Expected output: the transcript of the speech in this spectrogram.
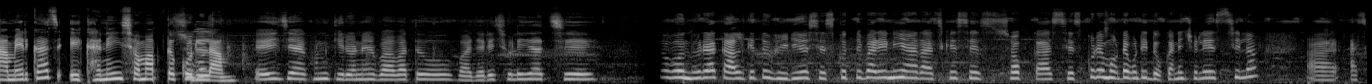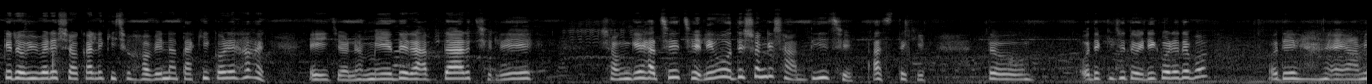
নামের কাজ এখানেই সমাপ্ত করলাম। এই যে এখন কিরণের বাবা তো বাজারে চলে যাচ্ছে। তো বন্ধুরা কালকে তো ভিডিও শেষ করতে পারিনি আর আজকে শেষ সব কাজ শেষ করে মোটামুটি দোকানে চলে এসেছিলাম। আর আজকে রবিবারের সকালে কিছু হবে না তা কী করে হয়? এই জন্য মেয়েদের আবদার ছেলে সঙ্গে আছে ছেলেও ওদের সঙ্গে সাথ দিয়েছে আজ থেকে। তো ওদের কিছু তৈরি করে দেব। ওদের আমি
